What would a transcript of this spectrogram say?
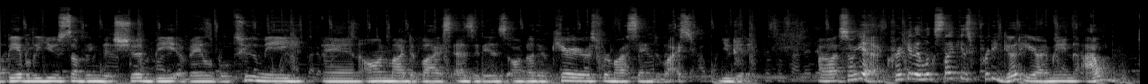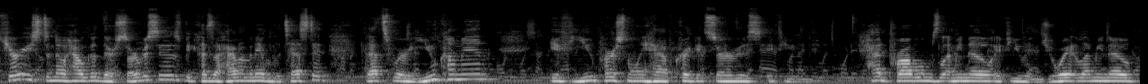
be able to use something that should be available to me and on my device as it is on other carriers for my same device. You get it. Uh, so yeah, Cricket it looks like it's pretty good here. I mean, I'm curious to know how good their service is because I haven't been able to test it. That's where you come in. If you personally have Cricket service, if you had problems, let me know. If you enjoy it, let me know.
